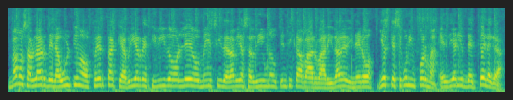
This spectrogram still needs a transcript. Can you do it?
Vamos a hablar de la última oferta que habría recibido Leo Messi de Arabia Saudí, una auténtica barbaridad de dinero. Y es que según informa el diario de Telegraph,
